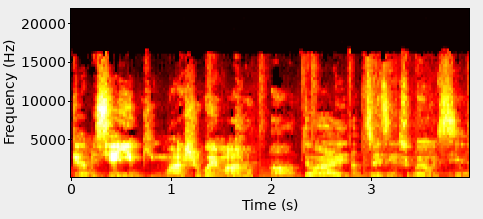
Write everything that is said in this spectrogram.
给他们写影评吗？是会吗？嗯，对，嗯，最近是会有写。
